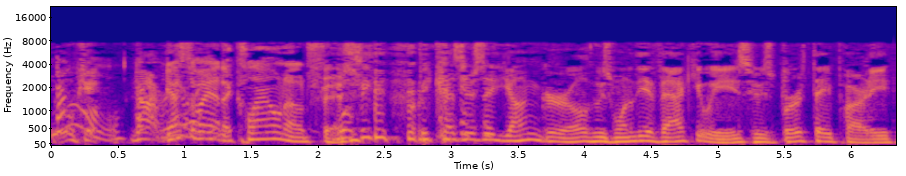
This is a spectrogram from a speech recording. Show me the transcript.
No, okay, not not Guess if I had a clown outfit. well, be, because there's a young girl who's one of the evacuees whose birthday party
